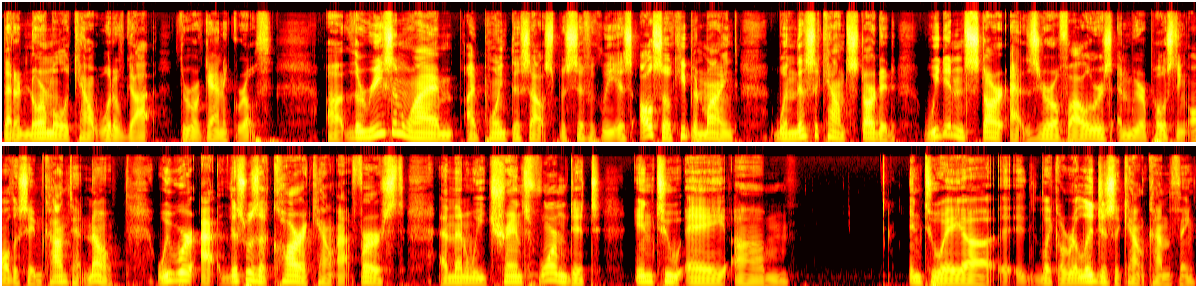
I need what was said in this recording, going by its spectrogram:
that a normal account would have got through organic growth. Uh, the reason why I'm, i point this out specifically is also keep in mind when this account started, we didn't start at zero followers and we were posting all the same content. No, we were at, this was a car account at first, and then we transformed it into a um, into a uh, like a religious account kind of thing,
